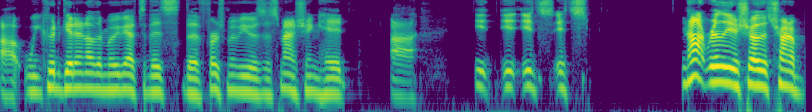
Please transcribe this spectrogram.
uh, we could get another movie after this. The first movie was a smashing hit. Uh, it, it it's it's not really a show that's trying to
